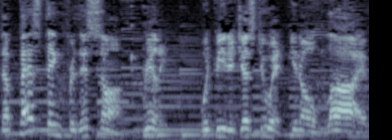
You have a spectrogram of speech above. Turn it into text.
the best thing for this song, really, would be to just do it, you know, live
